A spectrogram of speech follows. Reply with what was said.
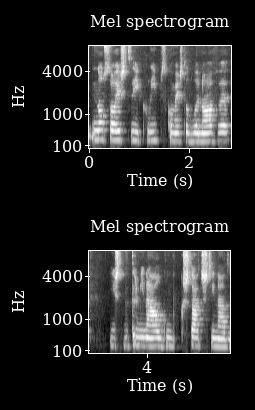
não só este eclipse, como esta lua nova, isto determina algo que está destinado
